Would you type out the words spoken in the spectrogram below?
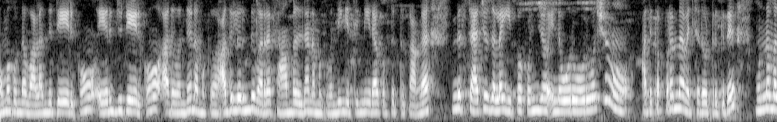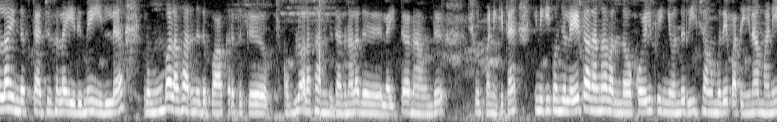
ஓமகுண்டம் வளர்ந்துட்டே இருக்கும் எரிஞ்சுட்டே இருக்கும். அது வந்து நமக்கு அதிலிருந்து வர்ற சாம்பல் தான் நமக்கு வந்து இங்கே திண்ணீராக கொடுத்துட்ருக்காங்க. இந்த ஸ்டாச்சூஸ் எல்லாம் இப்போ கொஞ்சம் இந்த ஒரு ஒரு வருஷம் அதுக்கப்புறம் தான் வச்சதோட்டிருக்குது முன்னமெல்லாம் இந்த ஸ்டாச்சூஸ் எல்லாம் எதுவுமே இல்லை. ரொம்ப அழகாக இருந்தது பார்க்குறதுக்கு அவ்வளோ அழகாக இருந்தது. அதனால் அது லைட்டாக நான் வந்து ஷூட் பண்ணிக்கிட்டேன். இன்றைக்கி கொஞ்சம் லேட்டாக தாங்க வந்தோம். கோயிலுக்கு இங்கே வந்து ரீச் ஆகும்போதே பார்த்தீங்கன்னா மணி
